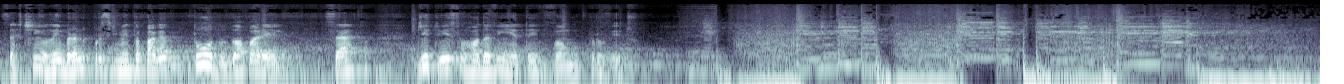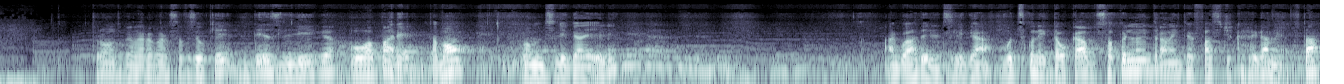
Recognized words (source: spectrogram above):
certinho? Lembrando que o procedimento apaga tudo do aparelho, certo? Dito isso, roda a vinheta e vamos pro vídeo. Pronto, galera. Agora é só fazer o que? Desliga o aparelho, tá bom? Vamos desligar ele. Aguarda ele desligar. Vou desconectar o cabo só para ele não entrar na interface de carregamento, tá?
